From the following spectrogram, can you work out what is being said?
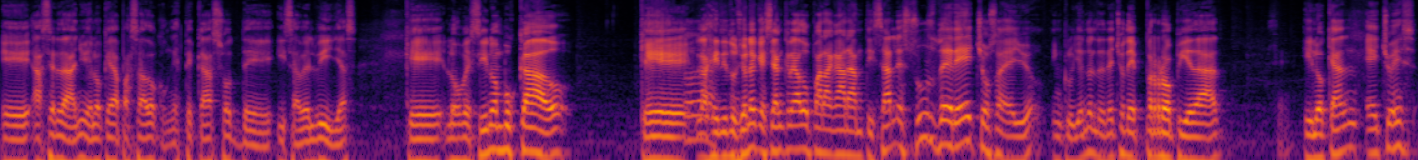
eh, hacer daño. Y es lo que ha pasado con este caso de Isabel Villas, que los vecinos han buscado que Todas. las instituciones que se han creado para garantizarle sus derechos a ellos, incluyendo el derecho de propiedad, y lo que han hecho es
